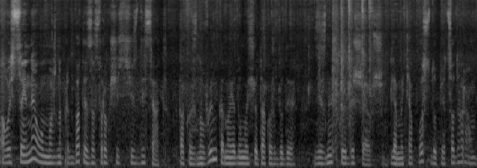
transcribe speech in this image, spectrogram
А ось цей Нео можна придбати за 46,60. Також новинка, але я думаю, що також буде зі знижкою дешевше. Для миття посуду 500 грам.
